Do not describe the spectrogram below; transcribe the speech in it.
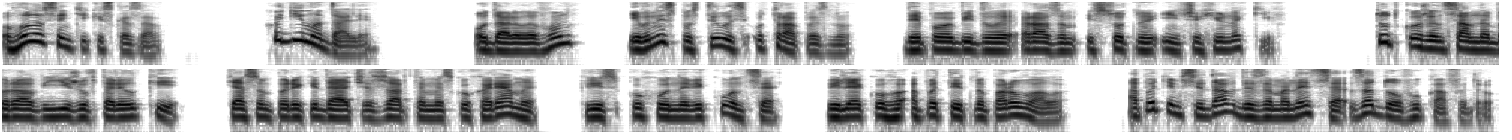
Голосень тільки сказав Ходімо далі. Ударили в гонг, і вони спустились у трапезну, де пообідали разом із сотнею інших юнаків. Тут кожен сам набирав їжу в тарілки, часом перекидаючи з жартами з кухарями крізь кухонне віконце, біля якого апетитно парувало, а потім сідав, де заманеться за довгу кафедру.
